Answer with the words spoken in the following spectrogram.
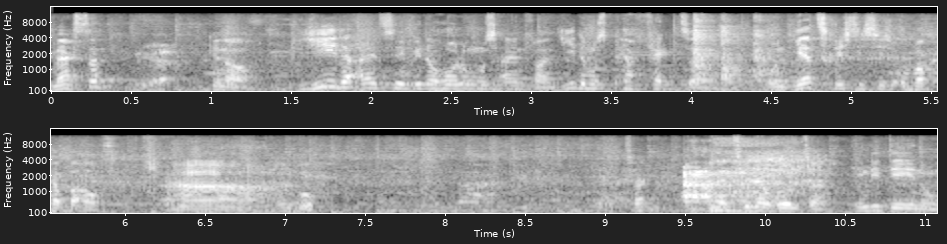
Merkst du? Ja. Genau. Jede einzelne Wiederholung muss einfahren. Jede muss perfekt sein. Und jetzt richtig sich Oberkörper auf. Ah. Und hoch. Zack. Und jetzt wieder runter. In die Dehnung.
